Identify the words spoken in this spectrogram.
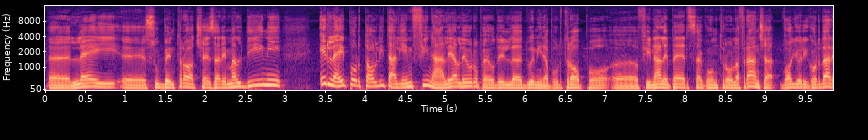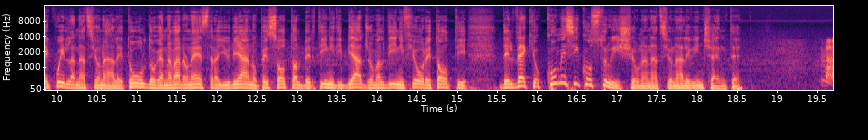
Eh, lei eh, subentrò a Cesare Maldini e lei portò l'Italia in finale all'Europeo del 2000, purtroppo eh, finale persa contro la Francia, voglio ricordare quella nazionale, Toldo, Cannavaro Nestra, Giuliano, Pessotto, Albertini, Di Biagio, Maldini, Fiore, Totti, Del Vecchio, come si costruisce una nazionale vincente? Ma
